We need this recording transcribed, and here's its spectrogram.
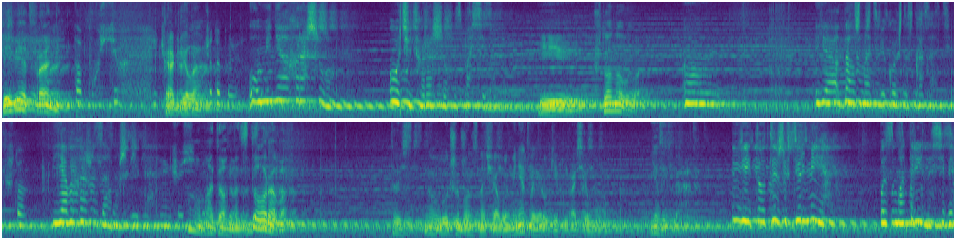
Привет, Франни. Допустим. Как дела? У меня хорошо. Очень хорошо, спасибо. И что нового? Я должна тебе кое-что сказать. Что? Я выхожу замуж, Вита. Ничего О. Мадонна, здорово! То есть, ну, лучше бы он сначала у меня твои руки попросил, но я за тебя рад. Вито, ты же в тюрьме. Посмотри на себя.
